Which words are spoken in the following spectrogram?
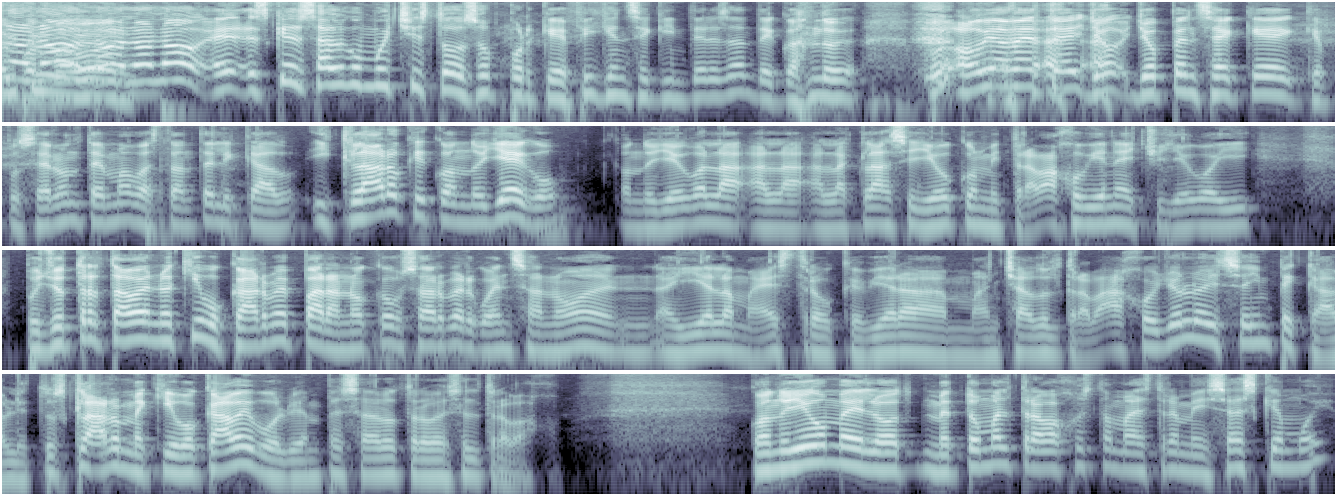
no, no, no, no, no. Es que es algo muy chistoso porque fíjense qué interesante. Cuando, pues, obviamente, yo, yo pensé que, que pues era un tema bastante delicado. Y claro que cuando llego, cuando llego a la, a la, a la clase, llego con mi trabajo bien hecho, llego ahí, pues yo trataba de no equivocarme para no causar vergüenza, ¿no? Ahí a la maestra o que viera manchado el trabajo. Yo lo hice impecable. Entonces, claro, me equivocaba y volví a empezar otra vez el trabajo. Cuando llego, me, lo, me toma el trabajo esta maestra y me dice, ¿sabes qué, muy?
